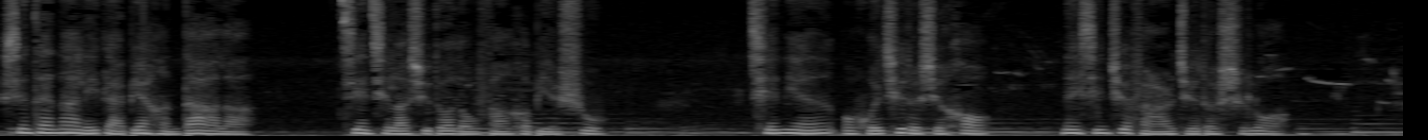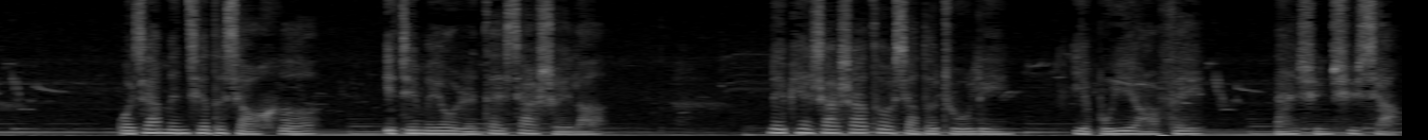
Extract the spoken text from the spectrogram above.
现在那里改变很大了，建起了许多楼房和别墅。前年我回去的时候，内心却反而觉得失落。我家门前的小河，已经没有人在下水了。那片沙沙作响的竹林，也不翼而飞，难寻去向，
